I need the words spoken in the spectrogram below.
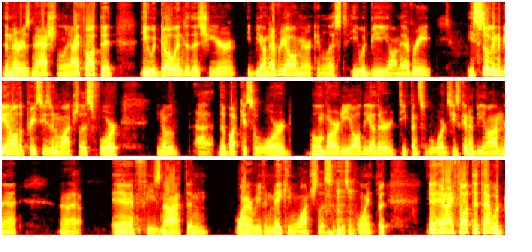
than there is nationally. I thought that he would go into this year, he'd be on every All American list, he would be on every. He's still going to be on all the preseason watch lists for, you know, uh, the Butkus Award, Lombardi, all the other defensive awards. He's going to be on that. Uh, and if he's not, then why are we even making watch lists at this point? But you know, and I thought that that would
